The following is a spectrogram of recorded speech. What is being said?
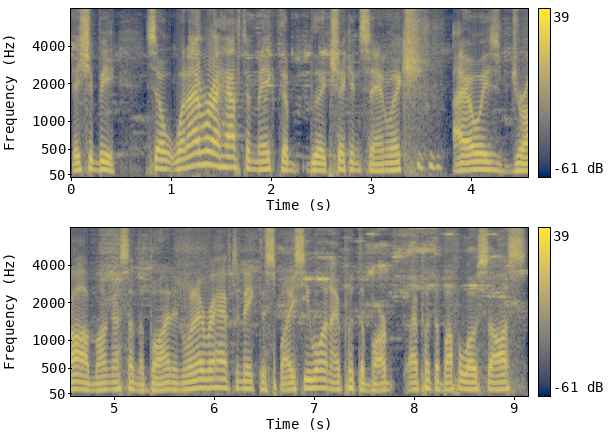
It should be. So whenever I have to make the the chicken sandwich, I always draw Among Us on the bun, and whenever I have to make the spicy one, I put the bar I put the buffalo sauce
